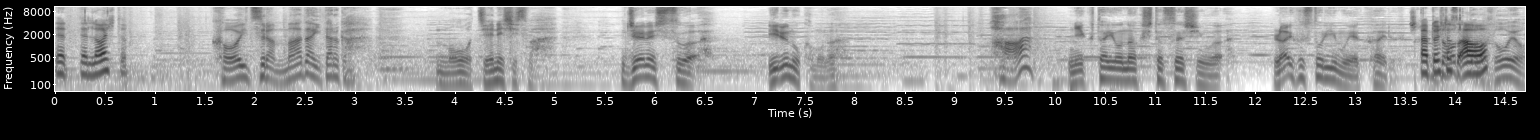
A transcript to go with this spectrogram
Der, der leuchtet. こいつらまだいたのかもうジェネシスはジェネシスはいるのかもなはあ肉体をなくした精神はライフストリームへ帰る Schreibt euch だっ das たら auf. どうよ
